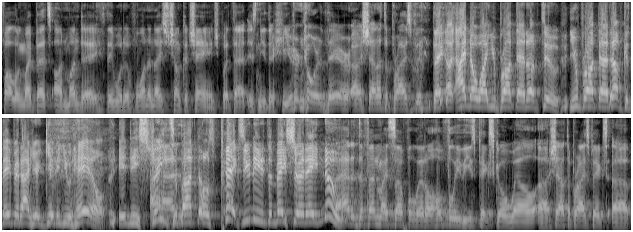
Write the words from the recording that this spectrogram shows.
following my bets on Monday, they would have won a nice chunk of change. But that is neither here nor there. Uh, shout out to PrizePicks. They, I I know why you brought that up too. You brought that up because they've been out here giving you hell in these streets had- about those picks. You needed to make sure they knew. I had to defend myself a little. Hopefully, these picks go well. Uh, shout out to PrizePicks. Uh,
